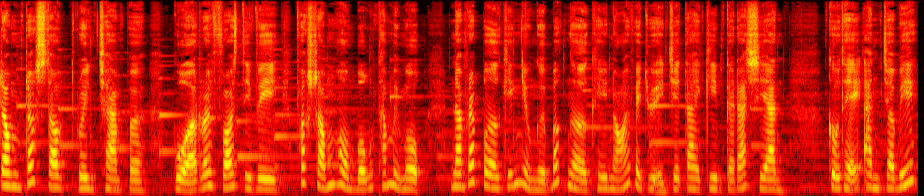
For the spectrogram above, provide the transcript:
Trong talk show Dream Chamber của Red Voice TV phát sóng hôm 4 tháng 11, nam rapper khiến nhiều người bất ngờ khi nói về chuyện chia tay Kim Kardashian. Cụ thể, anh cho biết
